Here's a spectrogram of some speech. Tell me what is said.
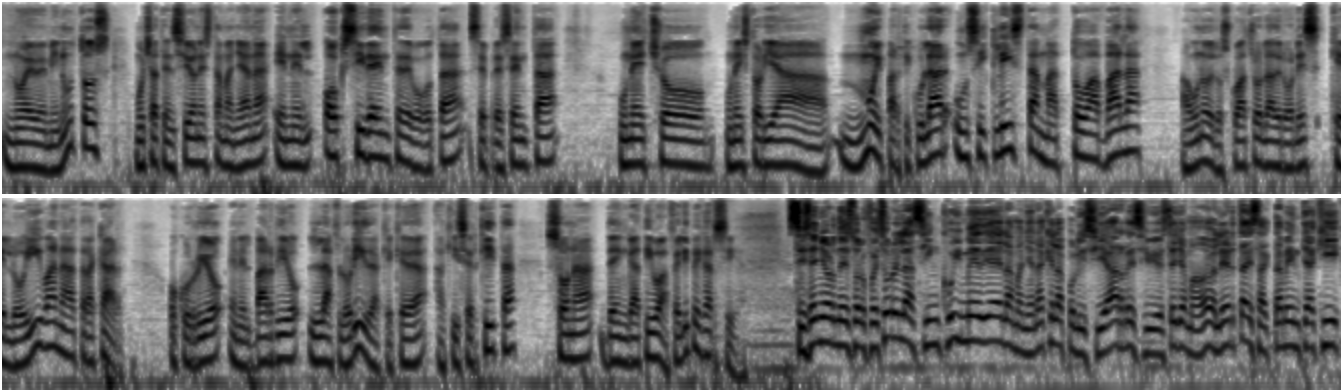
nueve minutos. Mucha atención esta mañana. En el occidente de Bogotá se presenta un hecho, una historia muy particular. Un ciclista mató a bala a uno de los cuatro ladrones que lo iban a atracar. Ocurrió en el barrio La Florida, que queda aquí cerquita, zona de Engativá. Felipe García. Sí, señor Néstor, fue sobre las cinco y media de la mañana que la policía recibió este llamado de alerta, exactamente aquí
